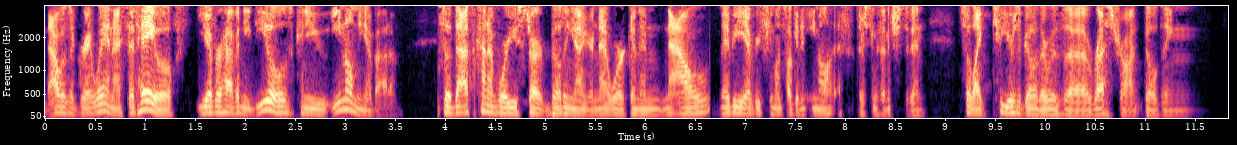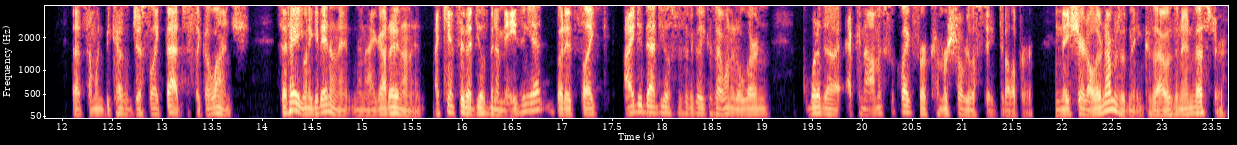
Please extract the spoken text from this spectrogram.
that was a great way. And I said, "Hey, well, if you ever have any deals, can you email me about them?" So that's kind of where you start building out your network. And then now, maybe every few months, I'll get an email if there's things I'm interested in. So like two years ago, there was a restaurant building that someone, because of just like that, just like a lunch, said, Hey, you want to get in on it? And I got in on it. I can't say that deal's been amazing yet, but it's like I did that deal specifically because I wanted to learn what do the economics look like for a commercial real estate developer. And they shared all their numbers with me because I was an investor.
